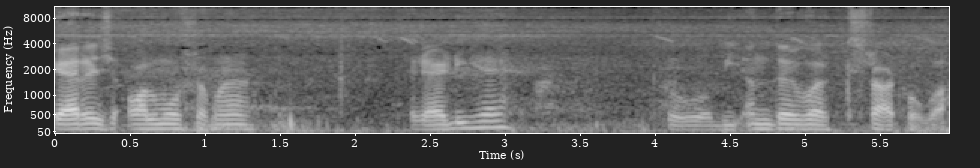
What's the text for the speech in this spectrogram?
गैरेज ऑलमोस्ट अपना रेडी है। तो अभी अंदर वर्क स्टार्ट होगा।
